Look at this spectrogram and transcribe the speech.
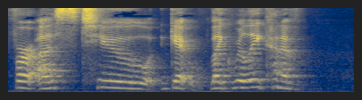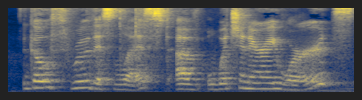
for us to get like really kind of go through this list of wictionary words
